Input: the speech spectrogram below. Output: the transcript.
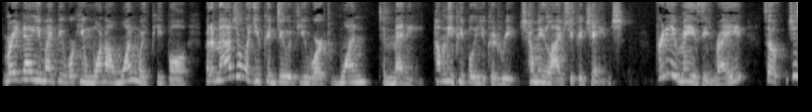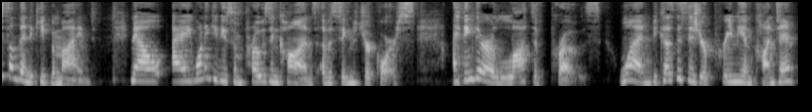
Right now, you might be working one on one with people, but imagine what you could do if you worked one to many. How many people you could reach, how many lives you could change. Pretty amazing, right? So just something to keep in mind. Now, I want to give you some pros and cons of a signature course. I think there are lots of pros. One, because this is your premium content,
